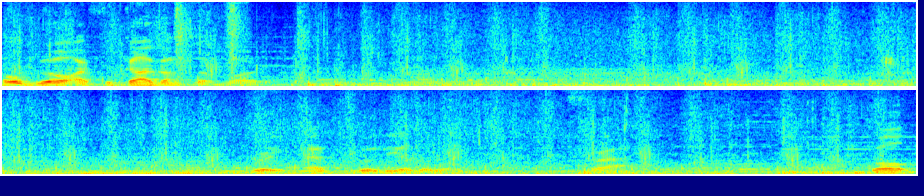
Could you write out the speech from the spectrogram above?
Oh no, I forgot about the heart. Great, I have to go the other way. Crap. Well,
